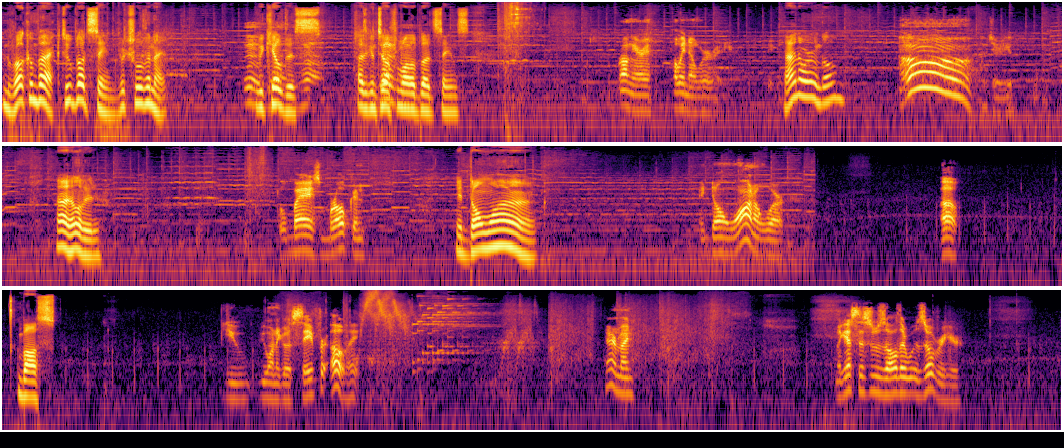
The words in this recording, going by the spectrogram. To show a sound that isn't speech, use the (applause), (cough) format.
And welcome back to Bloodstained, Ritual of the Night. We killed this, as you can tell from all the bloodstains. Wrong area. Oh wait, no, we're right here. I know where I'm going. (gasps) Oh, dare you? Ah, an elevator. Go bass broken. It don't work. It don't want to work. Oh, Boss. You you want to go save for? Oh, hey. Never mind. I guess this was all there was over here.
